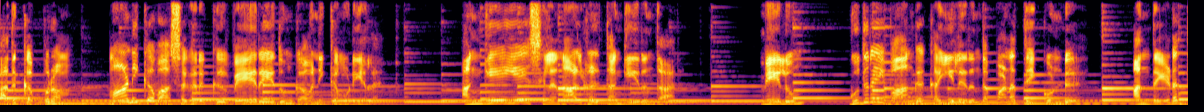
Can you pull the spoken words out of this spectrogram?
அதுக்கப்புறம் மாணிக்க வாசகருக்கு வேறேதும் கவனிக்க முடியல. அங்கேயே சில நாள்கள் தங்கியிருந்தார். மேலும் குதிரை வாங்க கையில் இருந்த பணத்தை கொண்டு அந்த இடத்தில்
